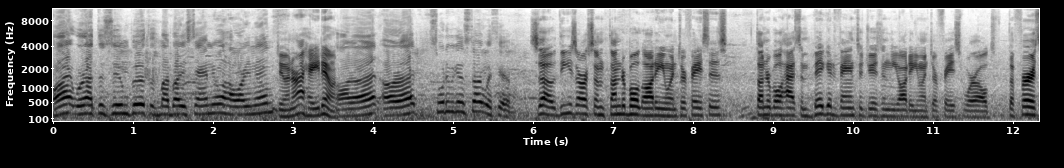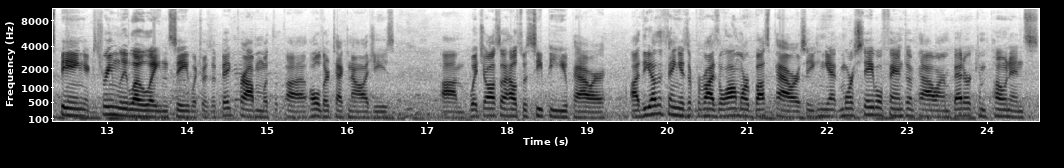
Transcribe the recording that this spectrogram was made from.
All right, we're at the Zoom booth with my buddy Samuel. How are you, man? Doing all right. How you doing? All right, all right. So what are we going to start with here? So these are some Thunderbolt audio interfaces. Thunderbolt has some big advantages in the audio interface world. The first being extremely low latency, which was a big problem with uh, older technologies, um, which also helps with CPU power. Uh, the other thing is it provides a lot more bus power, so you can get more stable phantom power and better components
